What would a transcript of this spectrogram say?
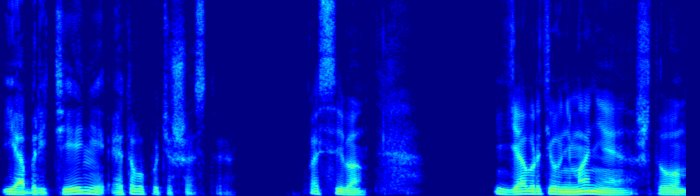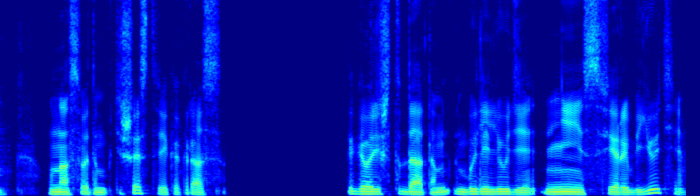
и обретений этого путешествия. Спасибо. Я обратил внимание, что у нас в этом путешествии как раз ты говоришь, что да, там были люди не из сферы бьюти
